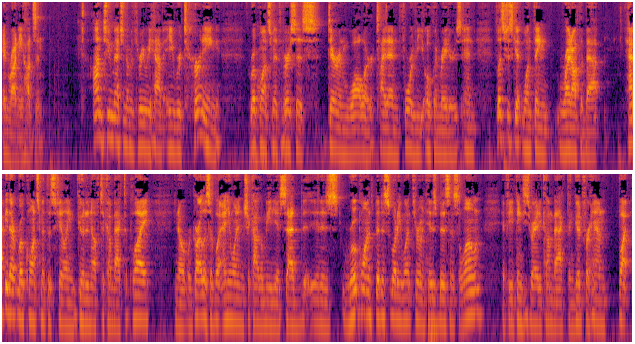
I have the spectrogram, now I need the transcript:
in Rodney Hudson. On to match number three, we have a returning Roquan Smith versus Darren Waller, tight end for the Oakland Raiders. And let's just get one thing right off the bat. Happy that Roquan Smith is feeling good enough to come back to play. You know, regardless of what anyone in Chicago media said, it is Roquan's business what he went through in his business alone. If he thinks he's ready to come back, then good for him. But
